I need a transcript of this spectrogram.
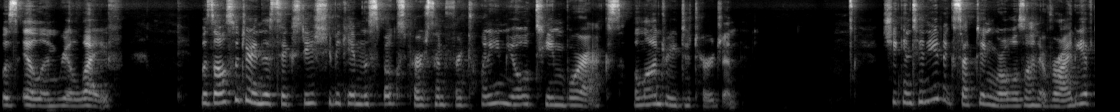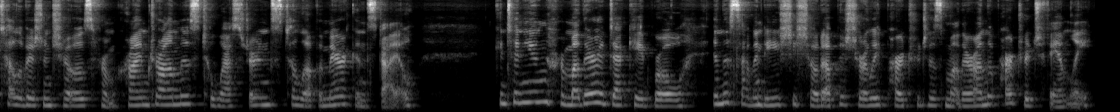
was ill in real life. It was also during the 60s she became the spokesperson for 20 Mule Team Borax, a laundry detergent. She continued accepting roles on a variety of television shows from crime dramas to westerns to Love American Style. Continuing her Mother a Decade role, in the 70s she showed up as Shirley Partridge's mother on The Partridge Family.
